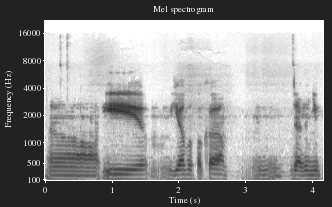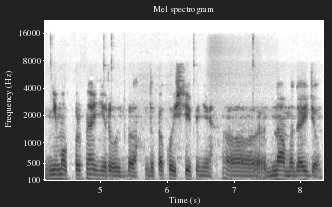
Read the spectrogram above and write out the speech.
Э, И я бы пока даже не, не мог прогнозировать бы, до какой степени э, дна мы дойдем.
